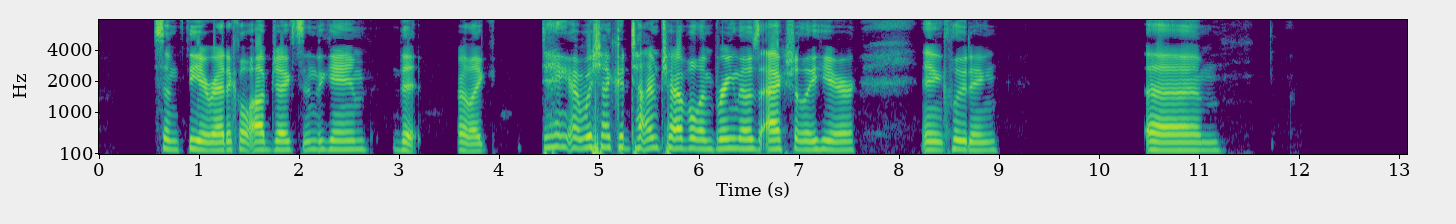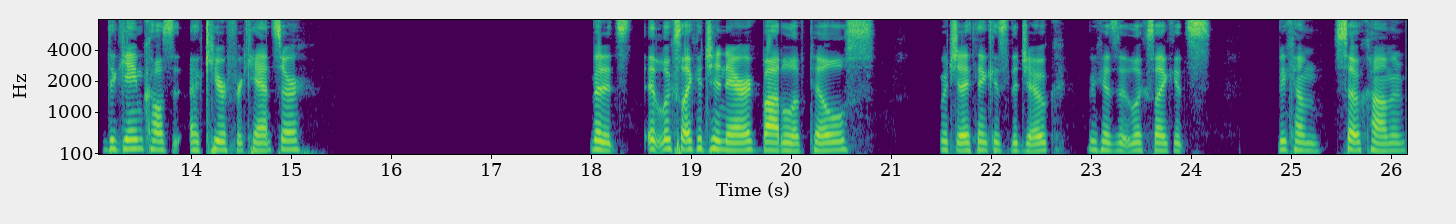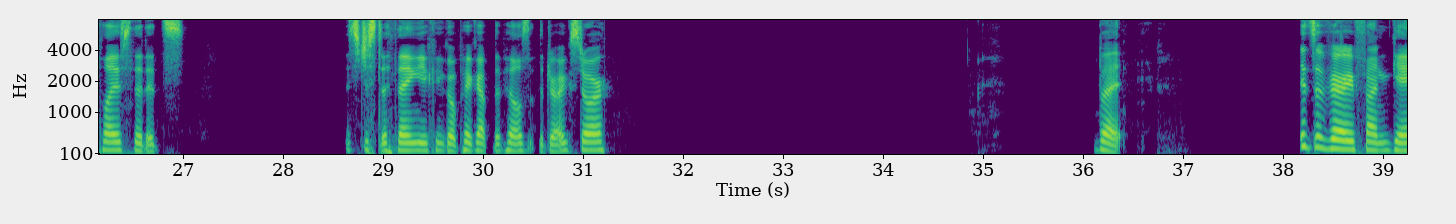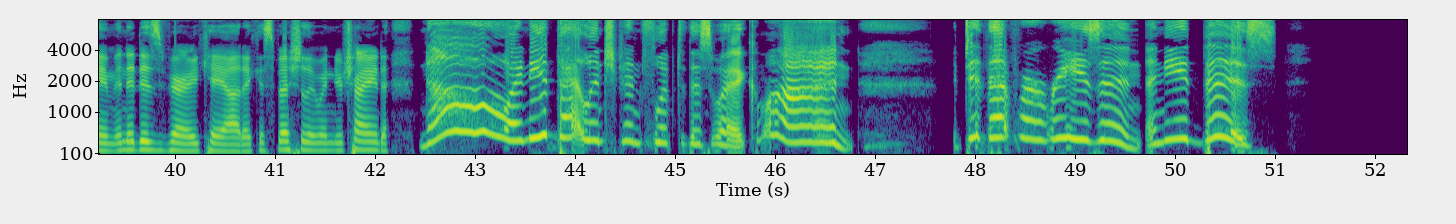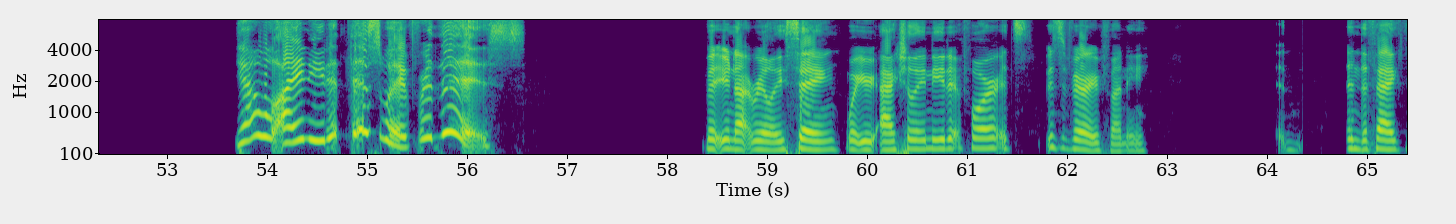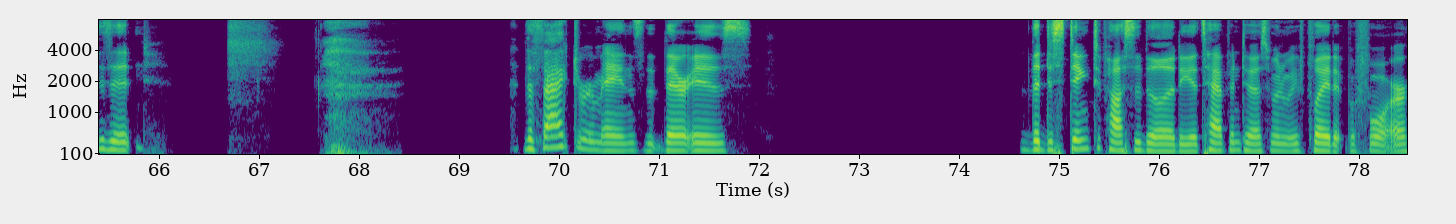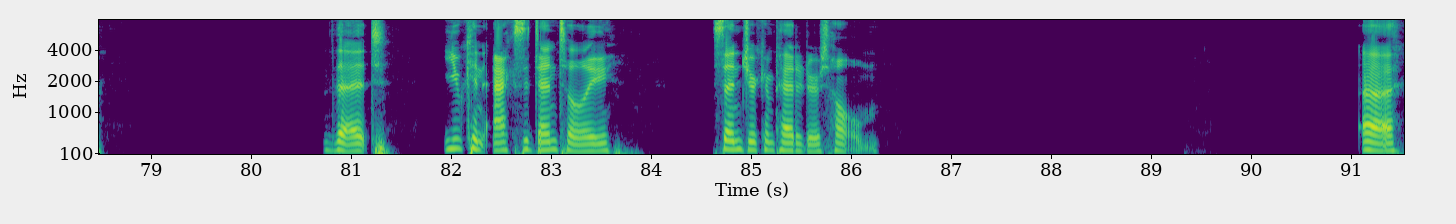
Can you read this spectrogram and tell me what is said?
some theoretical objects in the game that are like dang, I wish I could time travel and bring those actually here, including um the game calls a cure for cancer. But it's it looks like a generic bottle of pills, which I think is the joke because it looks like it's become so commonplace that it's it's just a thing you can go pick up the pills at the drugstore. But it's a very fun game and it is very chaotic, especially when you're trying to. No, I need that linchpin flipped this way. Come on. I did that for a reason. I need this. Yeah, well, I need it this way for this. But you're not really saying what you actually need it for. It's it's very funny. And the fact that the fact remains that there is the distinct possibility it's happened to us when we've played it before that you can accidentally send your competitors home. Uh,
